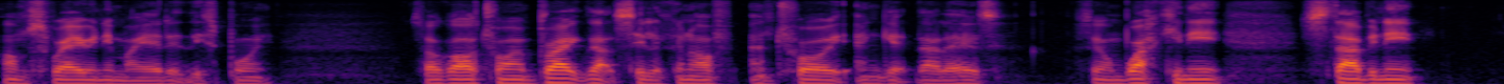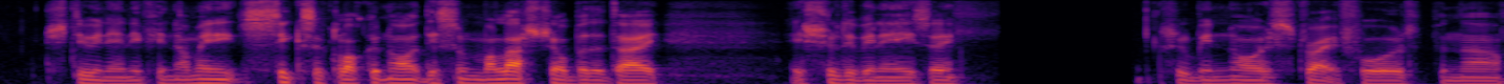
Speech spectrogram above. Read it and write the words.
I'm swearing in my head at this point. So I've got to try and break that silicon off and try and get that out. So I'm whacking it, stabbing it, just doing anything. I mean, it's six o'clock at night. This was my last job of the day. It should have been easy. Should have been nice, straightforward. But no,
